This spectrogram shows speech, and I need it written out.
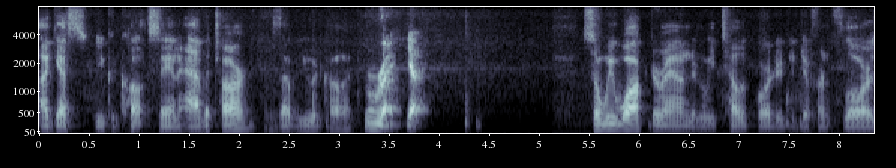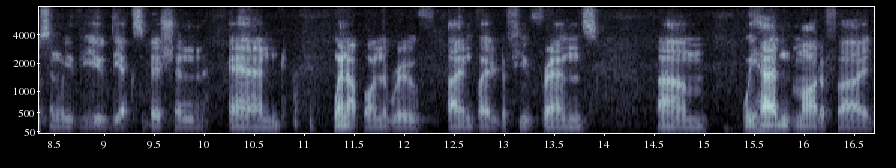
I guess you could call it, say, an avatar. Is that what you would call it? Right. Yep. so we walked around and we teleported to different floors and we viewed the exhibition and went up on the roof. I invited a few friends. Um, we hadn't modified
